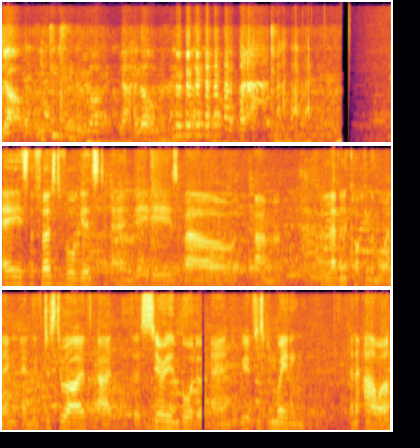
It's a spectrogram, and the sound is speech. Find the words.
Ciao. You two stink of garlic. Yeah, I know. Hey, it's the 1st of August and it is about um, 11 o'clock in the morning and we've just arrived at the Syrian border and we have just been waiting an hour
